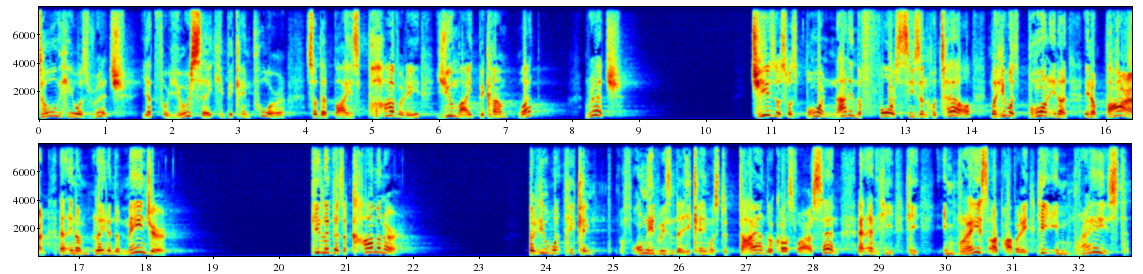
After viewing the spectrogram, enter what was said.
Though he was rich, yet for your sake he became poor so that by his poverty you might become what? Rich. Jesus was born not in the four season hotel, but he was born in a, in a barn, uh, in a, laid in the manger. He lived as a commoner. But he, what, he came, only reason that he came was to die on the cross for our sin. And, and he, he embraced our poverty. He embraced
